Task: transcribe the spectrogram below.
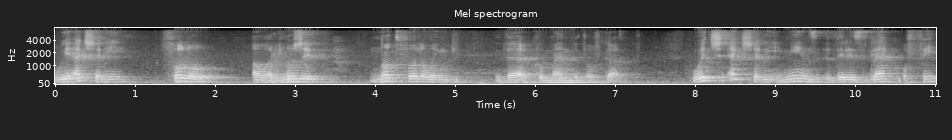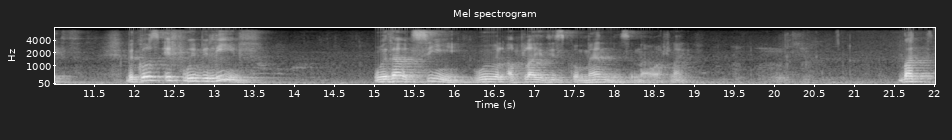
we actually follow our logic, not following the commandment of God, which actually means there is lack of faith. Because if we believe without seeing, we will apply these commandments in our life. But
